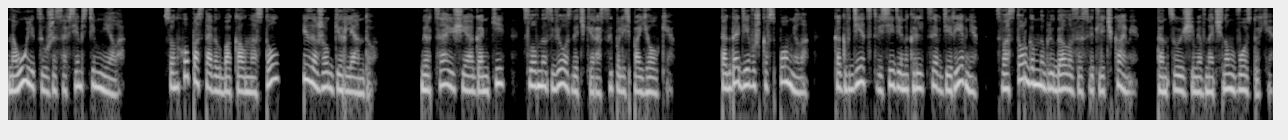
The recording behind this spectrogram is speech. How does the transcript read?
На улице уже совсем стемнело. Сонхо поставил бокал на стол и зажег гирлянду. Мерцающие огоньки, словно звездочки, рассыпались по елке. Тогда девушка вспомнила, как в детстве, сидя на крыльце в деревне, с восторгом наблюдала за светлячками, танцующими в ночном воздухе.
